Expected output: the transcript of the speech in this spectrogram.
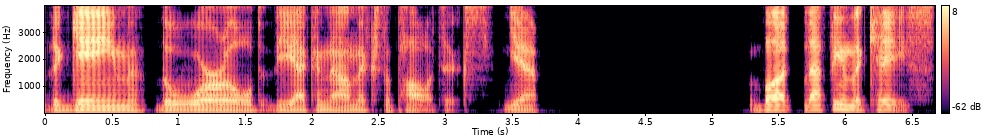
the game, the world, the economics, the politics. Yeah. But that being the case,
